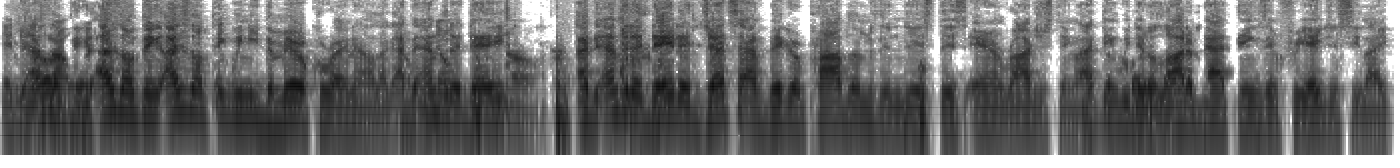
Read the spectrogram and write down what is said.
It's yeah, I, don't think, I just don't think I just don't think we need the miracle right now. Like no, at the end of the day, no. at the end of the day, the Jets have bigger problems than just this Aaron Rodgers thing. Like, I think we did a lot of bad things in free agency. Like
